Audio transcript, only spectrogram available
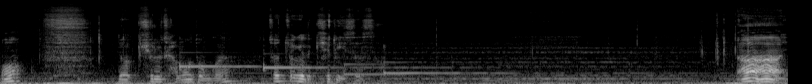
어? 내가 길을 잘못 온 거야? 저쪽에도 길이 있었어 아, 아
